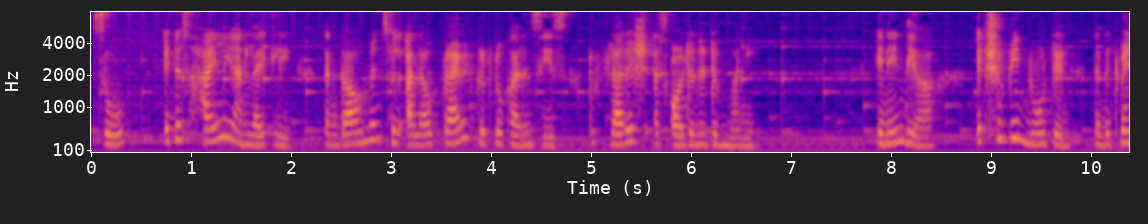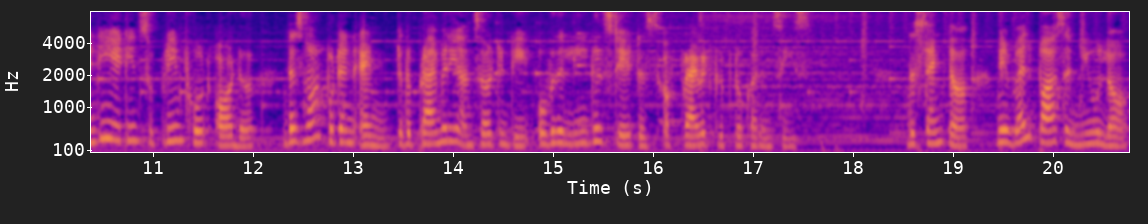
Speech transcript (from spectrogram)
So, it is highly unlikely that governments will allow private cryptocurrencies to flourish as alternative money. In India, it should be noted that the 2018 Supreme Court order does not put an end to the primary uncertainty over the legal status of private cryptocurrencies. The Centre may well pass a new law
